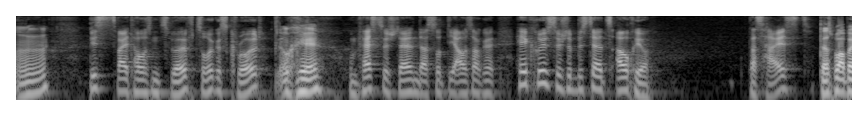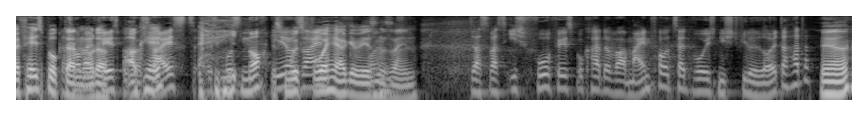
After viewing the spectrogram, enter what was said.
haben, bis 2012 zurückgescrollt Okay. um festzustellen, dass dort die Aussage, hey, grüß dich, du bist ja jetzt auch hier. Das heißt, Das war bei Facebook dann, bei oder? Facebook. Okay. Das heißt, es muss noch es eher muss sein. vorher gewesen Und sein. Das, was ich vor Facebook hatte, war mein VZ, wo ich nicht viele Leute hatte. Ja.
